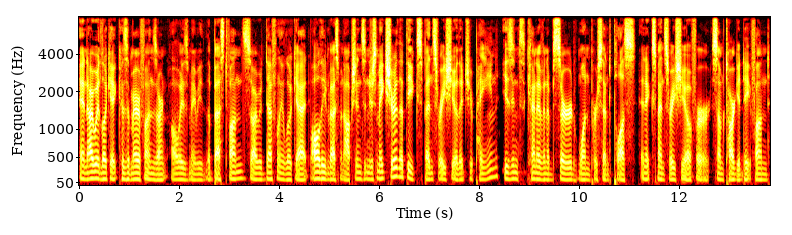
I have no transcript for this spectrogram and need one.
And I would look at because Amerifunds aren't always maybe the best funds. So I would definitely look at all the investment options and just make sure that the expense ratio that you're paying isn't kind of an absurd 1% plus an expense ratio for some target date fund.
